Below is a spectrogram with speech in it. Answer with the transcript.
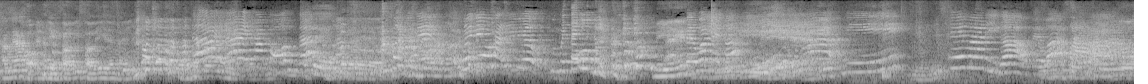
ครั้งหน้าขอเป็นเพลง sorry sorry ได้ไหมได้ได้ถ้าพร้อมได้รีวิวค่ะรีวิวมึงไปเต้นหมีแปลว่าอะไรคะหมีหมีเซมาริกาแปลว่าสามตัว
